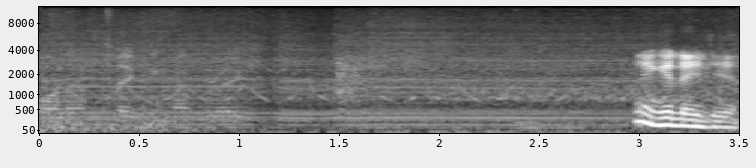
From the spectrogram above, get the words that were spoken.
while I'm taking my break. Yeah, good idea.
